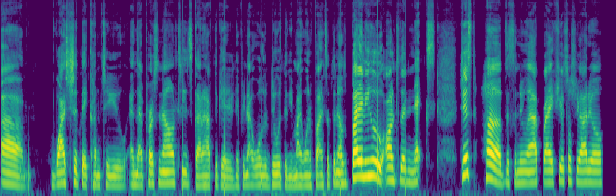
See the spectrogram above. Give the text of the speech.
Um why should they come to you? And that personality's gotta have to get it. And if you're not willing to do it, then you might want to find something else. But anywho, on to the next. Just Hub. This is a new app right here, social audio,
